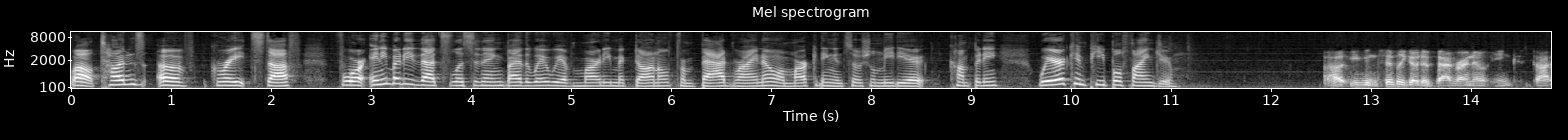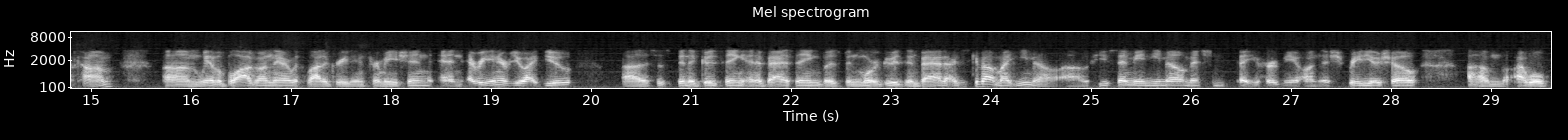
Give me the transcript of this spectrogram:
Well, tons of great stuff. For anybody that's listening, by the way, we have Marty McDonald from Bad Rhino, a marketing and social media company. Where can people find you? Uh, you can simply go to badrhinoinc.com. Um, we have a blog on there with a lot of great information. And every interview I do, uh, this has been a good thing and a bad thing, but it's been more good than bad. I just give out my email. Uh, if you send me an email, mention that you heard me on this radio show, um, I will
